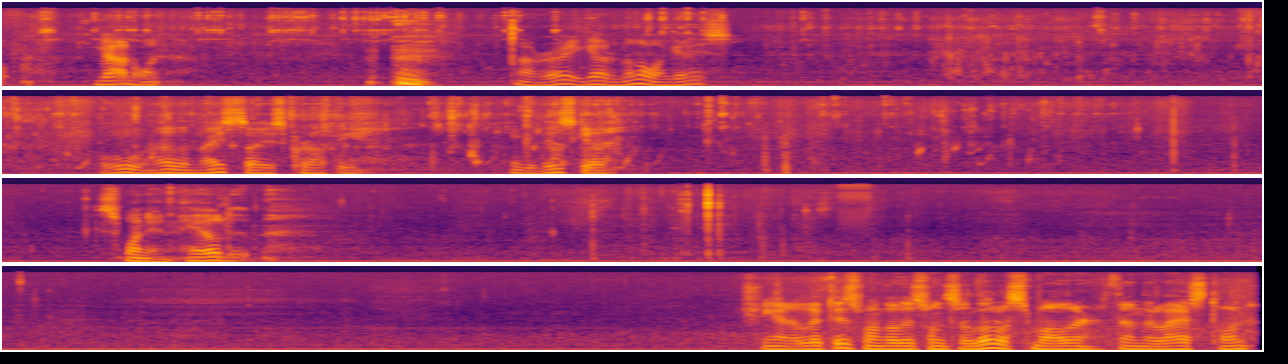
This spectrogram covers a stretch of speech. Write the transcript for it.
Oh, got one. All right, got another one, guys. Oh, another nice sized crappie. Look at this guy. This one inhaled it. Actually, gonna let this one go. This one's a little smaller than the last one.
